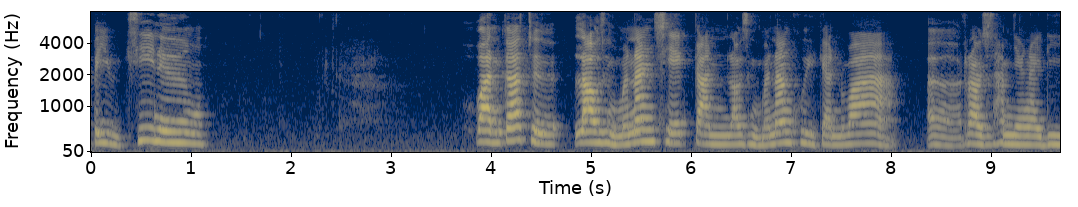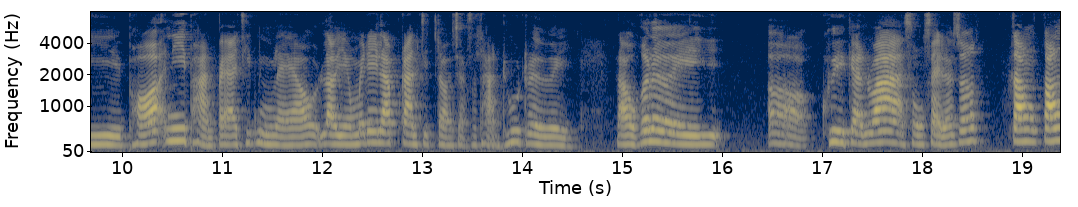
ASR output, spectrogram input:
ไปอยู่อีกที่หนึ่ง วันก็ถือเราถึงมานั่งเช็คกัน เราถึงมานั่งคุยกันว่าเออเราจะทำยังไงดี เพราะนี่ผ่านไปอาทิตย์หนึ่งแล้ว เรายังไม่ได้รับการติดต่อจากสถานทูตเลย เราก็เลยเอ่อคุยกันว่าสงสัยเราจะต้องต้อง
